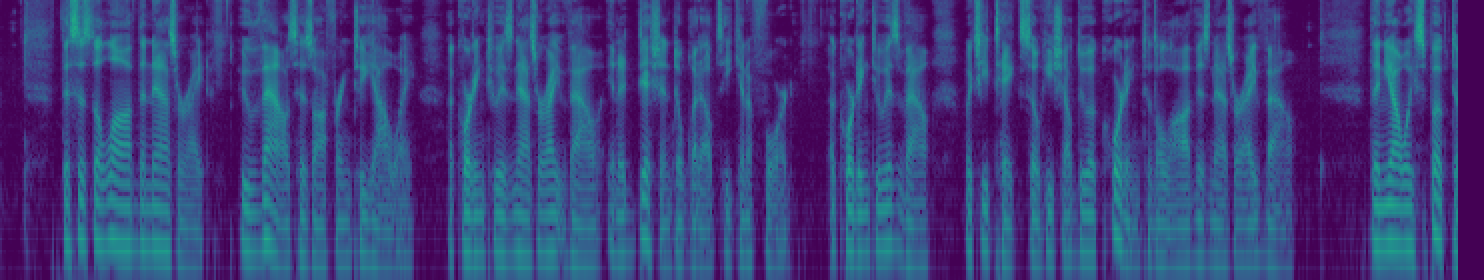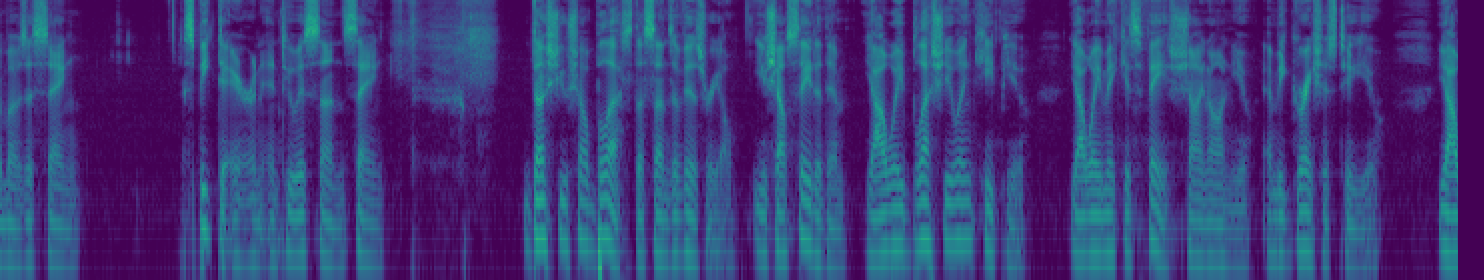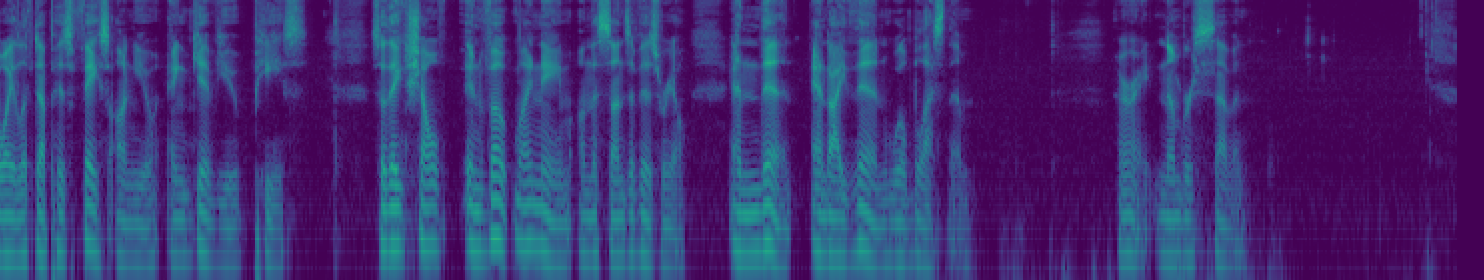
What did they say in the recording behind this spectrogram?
This is the law of the Nazarite, who vows his offering to Yahweh, according to his Nazarite vow, in addition to what else he can afford. According to his vow, which he takes, so he shall do according to the law of his Nazarite vow. Then Yahweh spoke to Moses, saying, Speak to Aaron and to his sons, saying, Thus you shall bless the sons of Israel. You shall say to them, Yahweh bless you and keep you. Yahweh make his face shine on you, and be gracious to you. Yahweh lift up his face on you and give you peace. So they shall invoke my name on the sons of Israel, and then and I then will bless them. All right, number 7.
